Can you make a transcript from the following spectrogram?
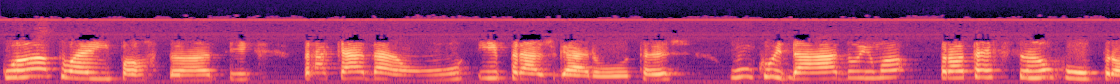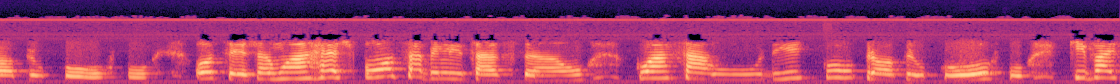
quanto é importante para cada um e para as garotas um cuidado e uma proteção com o próprio corpo, ou seja, uma responsabilização com a saúde, com o próprio corpo, que vai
